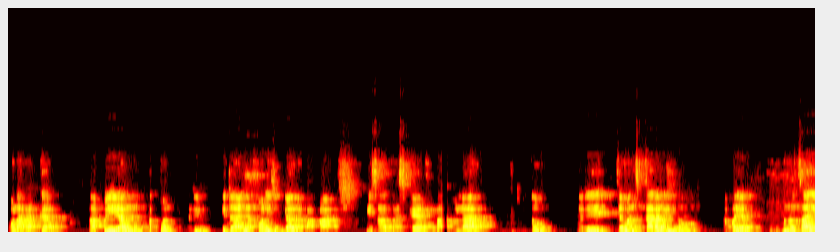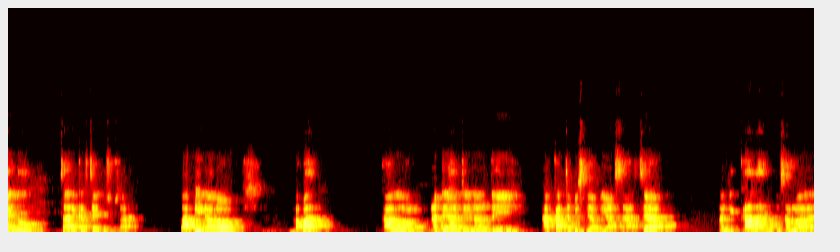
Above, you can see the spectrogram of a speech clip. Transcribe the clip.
olahraga, tapi yang tekun. Jadi tidak hanya voli juga nggak apa-apa, misal basket, sepak bola, itu. Jadi zaman sekarang itu apa ya? Menurut saya itu cari kerja itu susah. Tapi kalau apa? Kalau adik-adik nanti akademisnya biasa aja, nanti kalah itu sama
